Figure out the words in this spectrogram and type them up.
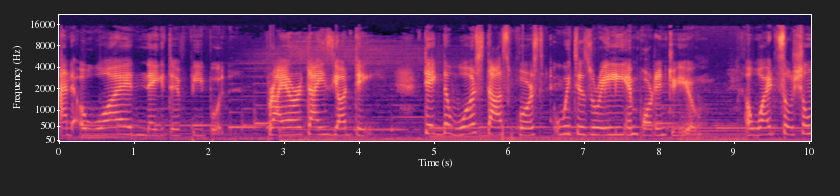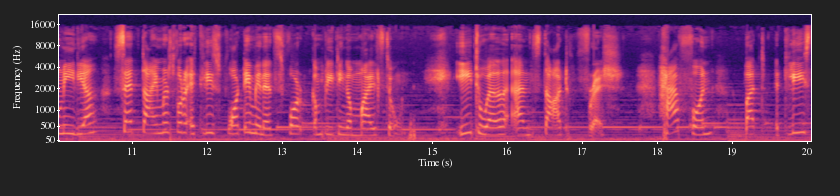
and avoid negative people. Prioritize your day. Take the worst task first, which is really important to you. Avoid social media. Set timers for at least 40 minutes for completing a milestone. Eat well and start fresh. Have fun, but at least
